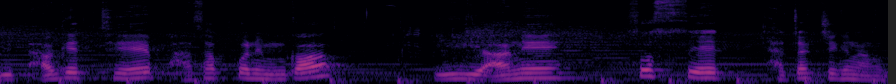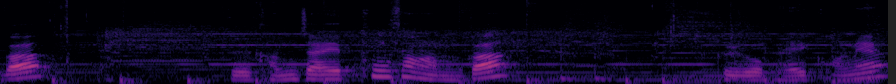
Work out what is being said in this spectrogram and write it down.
이 바게트의 바삭거림과 이 안에 소스의 달짝지근함과 그 감자의 풍성함과 그리고 베이컨에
